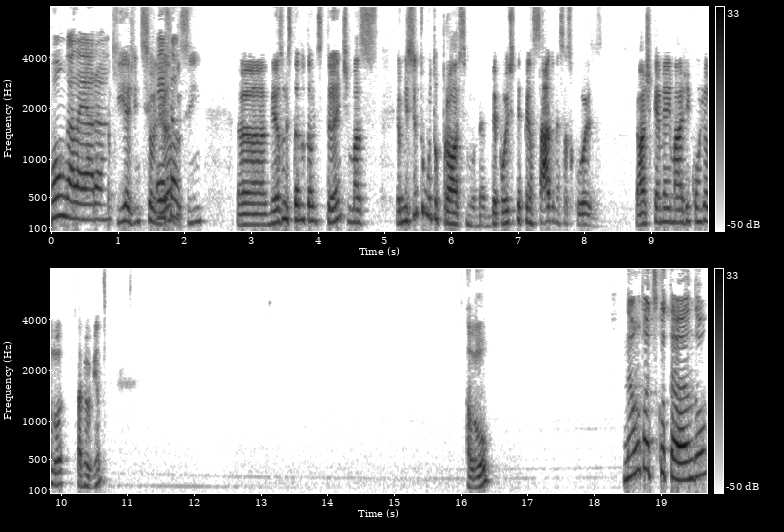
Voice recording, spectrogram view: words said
Bom, galera. Aqui a gente se olhando, é o... assim, uh, mesmo estando tão distante, mas eu me sinto muito próximo, né? depois de ter pensado nessas coisas. Eu acho que a minha imagem congelou. Tá me ouvindo? Alô? Não tô te escutando.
